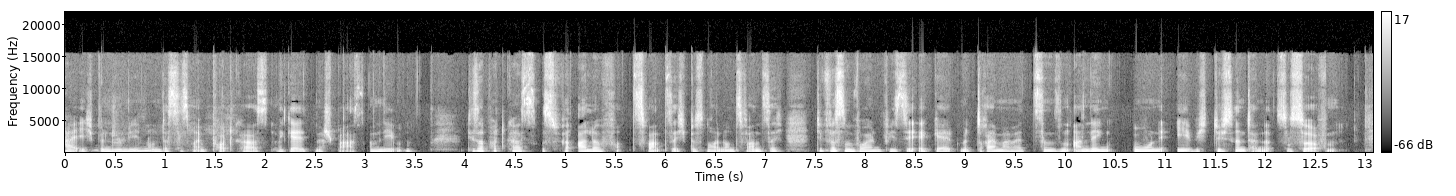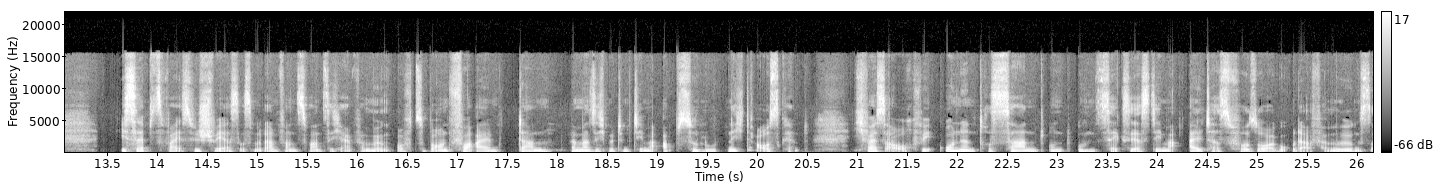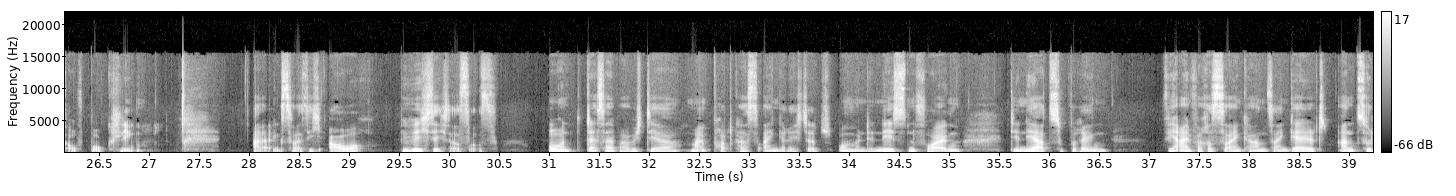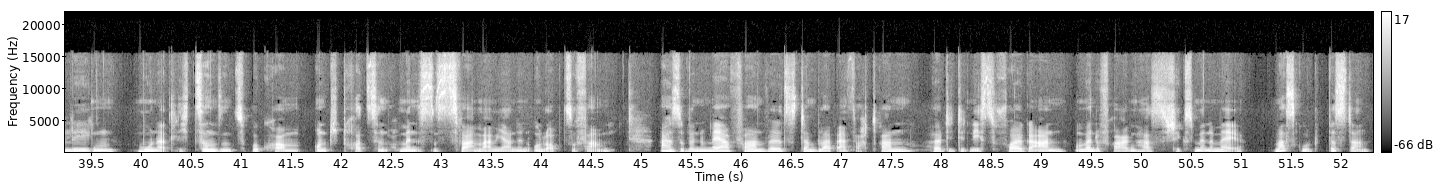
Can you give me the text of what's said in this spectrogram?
Hi, ich bin Julien und das ist mein Podcast Mehr Geld, mehr Spaß am Leben. Dieser Podcast ist für alle von 20 bis 29, die wissen wollen, wie sie ihr Geld mit dreimal mehr Zinsen anlegen, ohne ewig durchs Internet zu surfen. Ich selbst weiß, wie schwer es ist, mit Anfang 20 ein Vermögen aufzubauen, vor allem dann, wenn man sich mit dem Thema absolut nicht auskennt. Ich weiß auch, wie uninteressant und unsexy das Thema Altersvorsorge oder Vermögensaufbau klingen. Allerdings weiß ich auch, wie wichtig das ist. Und deshalb habe ich dir meinen Podcast eingerichtet, um in den nächsten Folgen dir näher zu bringen, wie einfach es sein kann, sein Geld anzulegen, monatlich Zinsen zu bekommen und trotzdem noch mindestens zweimal im Jahr in den Urlaub zu fahren. Also, wenn du mehr erfahren willst, dann bleib einfach dran, hör dir die nächste Folge an und wenn du Fragen hast, schickst mir eine Mail. Mach's gut, bis dann.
